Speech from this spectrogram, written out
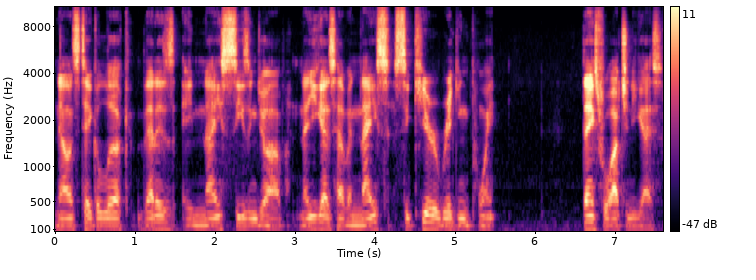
Now let's take a look. That is a nice seizing job. Now you guys have a nice secure rigging point. Thanks for watching you guys.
